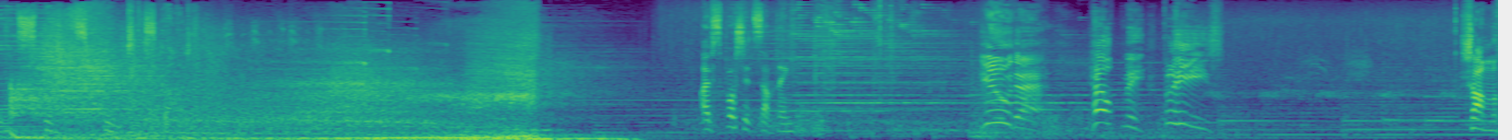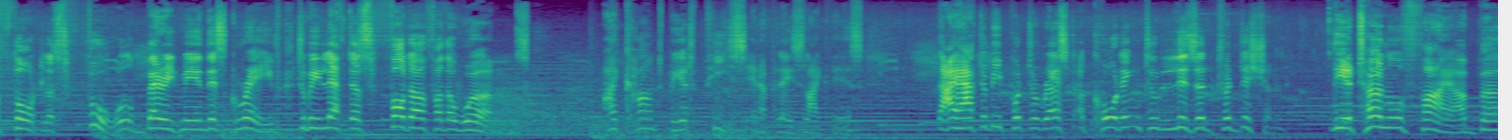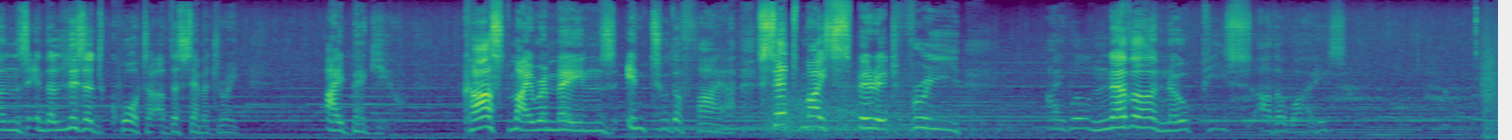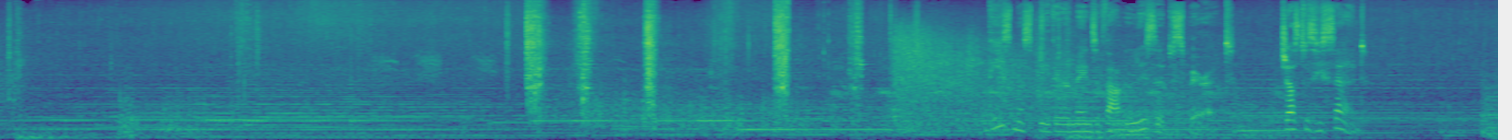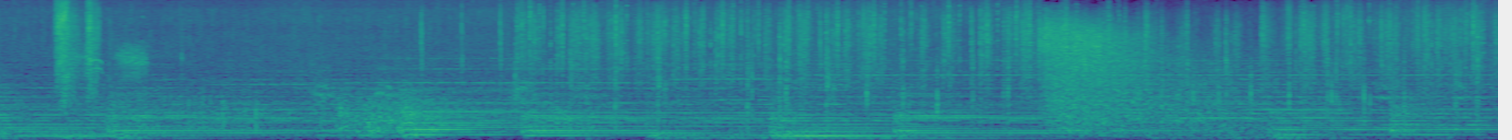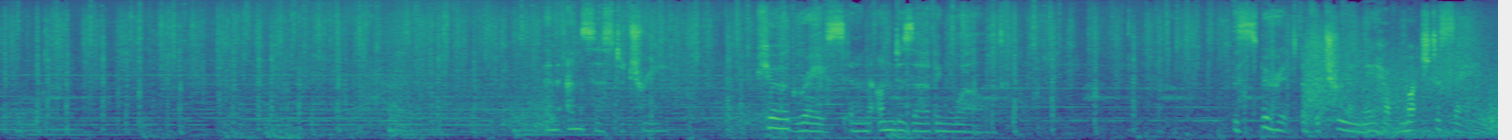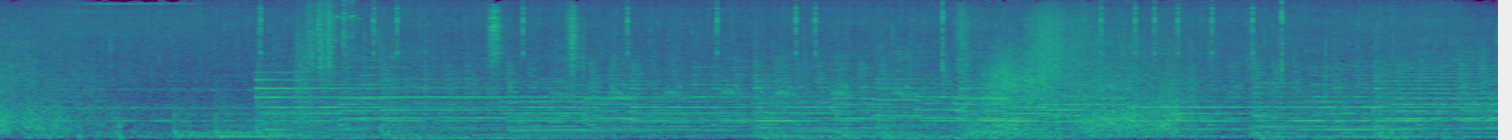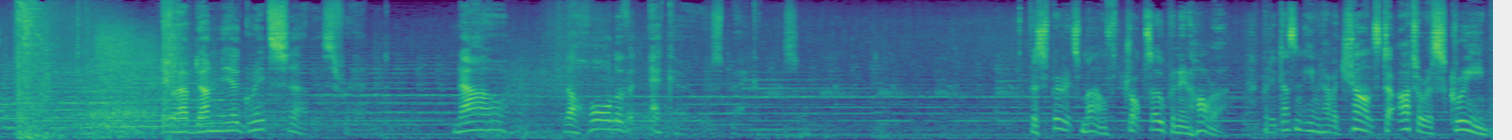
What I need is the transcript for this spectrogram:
spirits garden. I've spotted something. You there! Help me, please! Some thoughtless fool buried me in this grave to be left as fodder for the worms. I can't be at peace in a place like this. I have to be put to rest according to lizard tradition. The eternal fire burns in the lizard quarter of the cemetery. I beg you, cast my remains into the fire. Set my spirit free. I will never know peace otherwise. These must be the remains of that lizard spirit, just as he said. An ancestor tree. Pure grace in an undeserving world. The spirit of the tree may have much to say. You have done me a great service, friend. Now, the Hall of Echoes beckons. The spirit's mouth drops open in horror, but it doesn't even have a chance to utter a scream.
